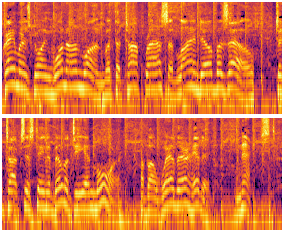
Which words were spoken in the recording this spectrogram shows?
Cramer's going one on one with the top brass at LyondellBasell to talk sustainability and more about where they're headed next.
